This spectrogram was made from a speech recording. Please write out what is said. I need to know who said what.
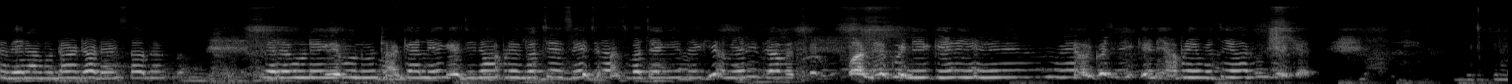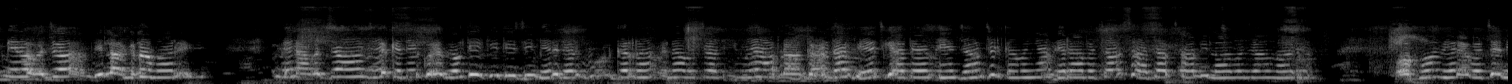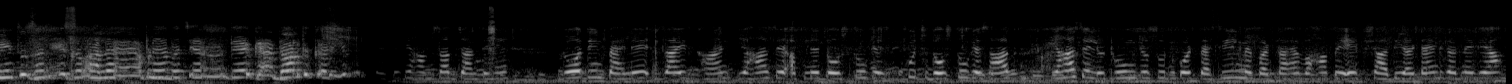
Speaker 1: या मेरा मुंडा ढाई साल सा। मेरे मुंडे की मुंडू ठाका लेके जिना अपने बच्चे से चरास बचेगी, देखियो मेरी बच्चे और मैं कोई नहीं कहनी मैं और कुछ नहीं कहनी, अपने बच्चे और उनके के मेरा बच्चा भी लगना मारेगी। मेरा बच्चा जे कदे कोई गलती की थी सी, मेरे घर फ़ोन कर रहा, मेरा बच्चा नहीं। मैं अपना घरदार भेज के आते मैं जान छिड़का मैया मेरा बच्चा साजा साली ला बजा मारे। है, अपने बच्चे देख के दर्द करियो
Speaker 2: जैसे कि हम सब जानते हैं, दो दिन पहले जाहिद खान यहाँ से अपने दोस्तों के, कुछ दोस्तों के साथ यहाँ से लुठूंग जो सुरनकोट तहसील में पड़ता है, वहाँ पे एक शादी अटेंड करने गया,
